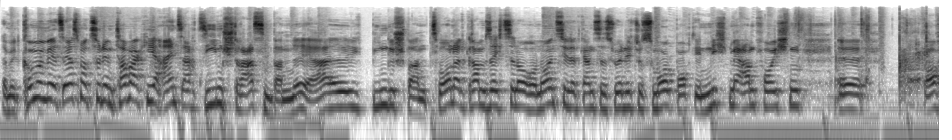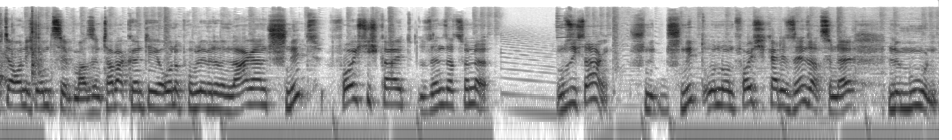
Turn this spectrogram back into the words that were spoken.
Damit kommen wir jetzt erstmal zu dem Tabak hier 187 Straßenbande. Ja, ich bin gespannt. 200 Gramm, 16,90 Euro. Das Ganze ist ready to smoke. Braucht ihr nicht mehr anfeuchten. Äh, braucht ihr auch nicht umzippen. Also den Tabak könnt ihr hier ohne Probleme drin lagern. Schnitt, Feuchtigkeit, sensationell. Muss ich sagen. Schnitt und, und Feuchtigkeit ist sensationell. Le Moon.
